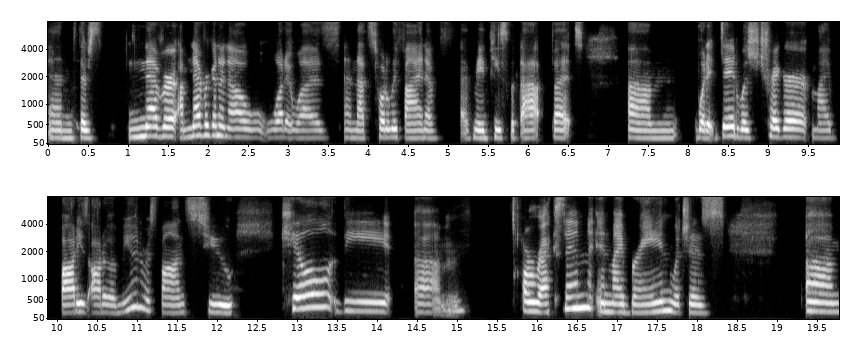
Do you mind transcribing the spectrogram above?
And there's never i'm never going to know what it was and that's totally fine. I've i've made peace with that. But um, what it did was trigger my body's autoimmune response to kill the um, orexin in my brain, which is um,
